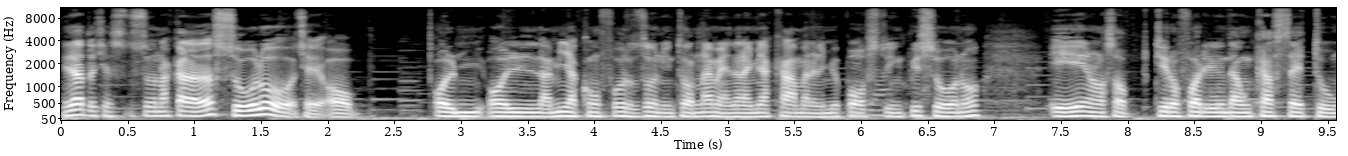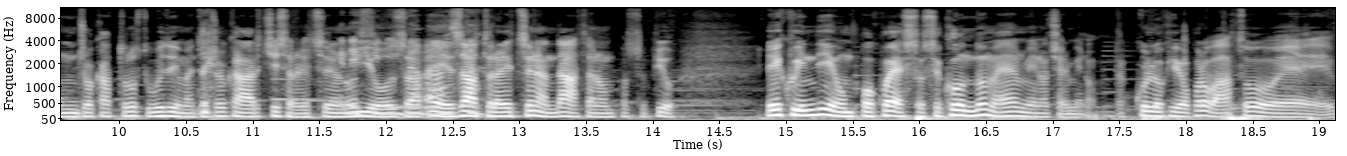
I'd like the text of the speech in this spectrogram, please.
Esatto, cioè, sono a casa da solo, cioè, ho, ho il ho la mia comfort zone intorno a me, nella mia camera, nel mio posto Esatto. in cui sono. E non lo so, tiro fuori da un cassetto un giocattolo stupido, mi metto a giocarci. Se la lezione è noiosa, finita, eh, esatto, la lezione è andata, non posso più. E quindi è un po' questo, secondo me, almeno, cioè, almeno da quello che io ho provato, è-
